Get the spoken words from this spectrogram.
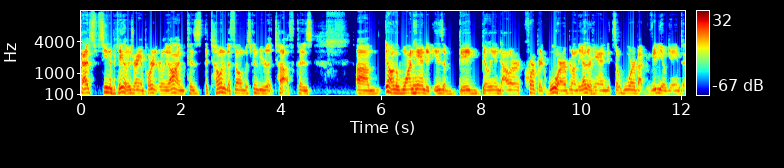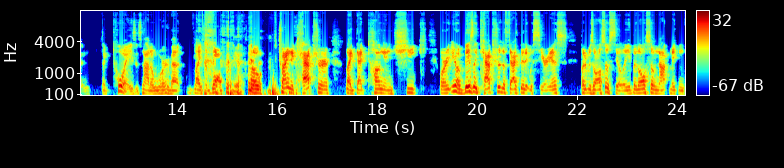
that scene in particular was very important early on because the tone of the film was going to be really tough because. Um, you know, on the one hand, it is a big billion dollar corporate war, but on the other hand, it's a war about video games and like toys. It's not a war about life and death. yeah. So trying to capture like that tongue in cheek, or you know, basically capture the fact that it was serious, but it was also silly, but also not making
